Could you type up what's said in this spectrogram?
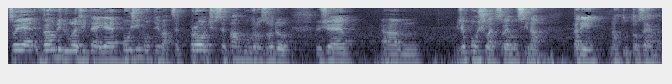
co je velmi důležité, je boží motivace. Proč se pán Bůh rozhodl, že, um, že pošle svého syna tady na tuto zem.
